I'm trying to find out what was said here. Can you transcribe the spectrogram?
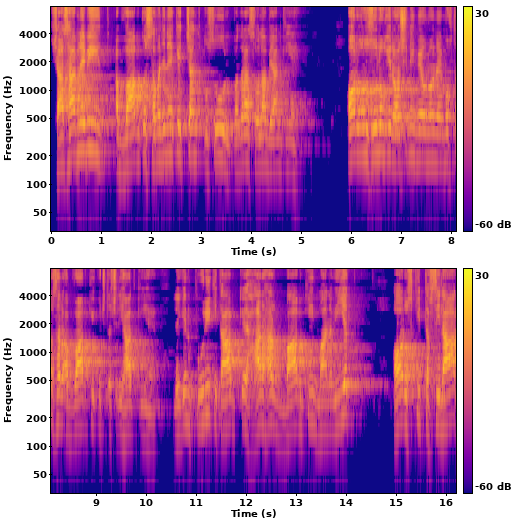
شاہ صاحب نے بھی ابواب کو سمجھنے کے چند اصول پندرہ سولہ بیان کیے ہیں۔ اور ان اصولوں کی روشنی میں انہوں نے مختصر ابواب کی کچھ تشریحات کی ہیں۔ لیکن پوری کتاب کے ہر ہر باب کی معنویت اور اس کی تفصیلات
